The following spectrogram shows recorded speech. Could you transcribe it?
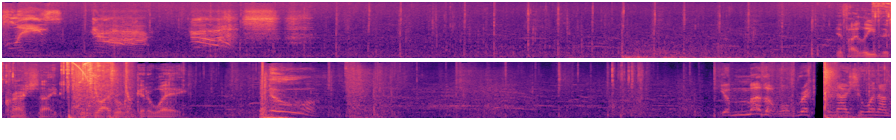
Please. If I leave the crash site, the driver will get away. Your mother will recognize you when I'm...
